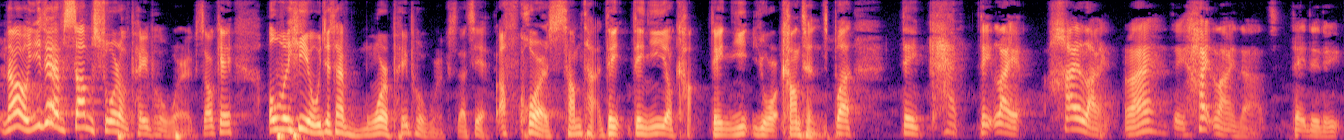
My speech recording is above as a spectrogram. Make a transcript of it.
No, you need to have some sort of paperwork. Okay, over here we just have more paperwork. That's it. Of course, sometimes they, they need your con- they need your content, but they kept they like highlight right. They highlight that. They they, they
